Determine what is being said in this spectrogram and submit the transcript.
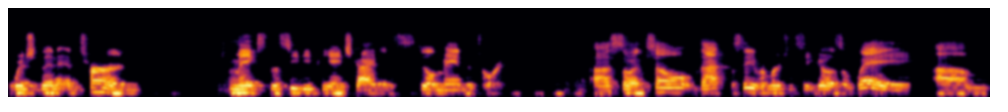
which then in turn makes the CDPH guidance still mandatory. Uh, so until that state of emergency goes away, um,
